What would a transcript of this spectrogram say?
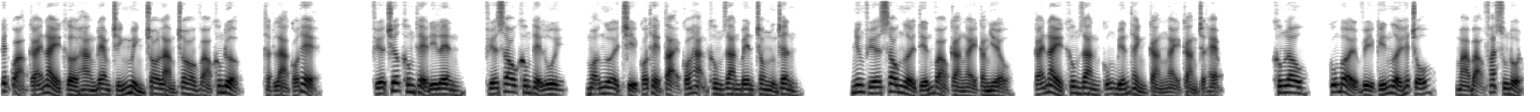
kết quả cái này khờ hàng đem chính mình cho làm cho vào không được, thật là có thể. Phía trước không thể đi lên, phía sau không thể lui, mọi người chỉ có thể tại có hạn không gian bên trong ngừng chân. Nhưng phía sau người tiến vào càng ngày càng nhiều, cái này không gian cũng biến thành càng ngày càng chật hẹp. Không lâu, cũng bởi vì kín người hết chỗ, mà bạo phát xung đột.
